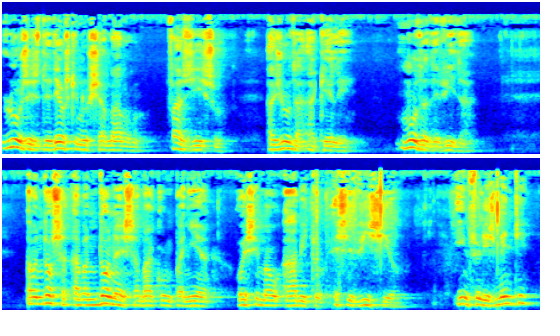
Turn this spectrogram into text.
luzes de Deus que nos chamavam? Faz isso, ajuda aquele, muda de vida. Abandona essa má companhia ou esse mau hábito, esse vício. Infelizmente,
